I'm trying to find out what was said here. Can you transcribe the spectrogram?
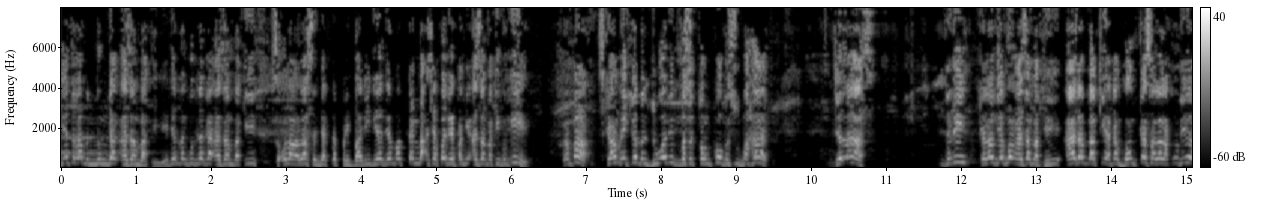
dia telah menunggang Azam Baki. Dia menggunakan Azam Baki seolah-olah senjata peribadi dia. Dia mau tembak siapa dia panggil Azam Baki pergi. Nampak? Sekarang mereka berdua ni bersekongkol, bersubahat. Jelas. Jadi, kalau dia buang Azam Baki, Azam Baki akan bongkar salah laku dia.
